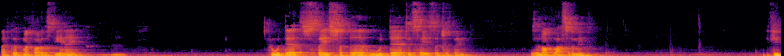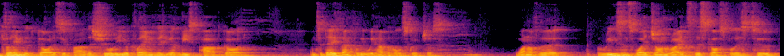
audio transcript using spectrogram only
I've got my Father's DNA. Who would dare to say uh, Who would dare to say such a thing? Is it not blasphemy? If you claim that God is your Father, surely you're claiming that you're at least part God. And today, thankfully, we have the whole scriptures. One of the reasons why John writes this gospel is to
